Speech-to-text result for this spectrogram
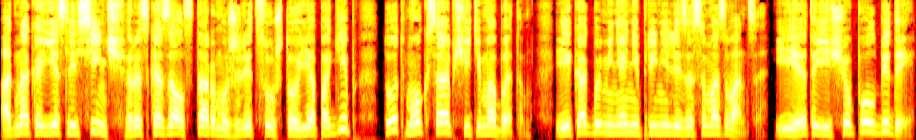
Однако, если Синч рассказал старому жрецу, что я погиб, тот мог сообщить им об этом, и как бы меня не приняли за самозванца. И это еще полбеды.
